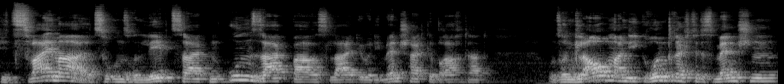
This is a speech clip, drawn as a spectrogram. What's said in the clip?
die zweimal zu unseren Lebzeiten unsagbares Leid über die Menschheit gebracht hat, unseren Glauben an die Grundrechte des Menschen,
